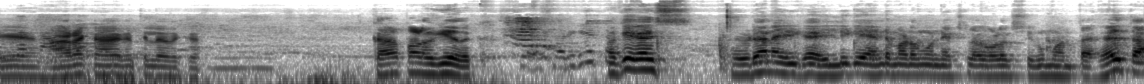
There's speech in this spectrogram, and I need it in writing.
ಏ ಹಾರಕ್ಕೆ ಆಗತ್ತಿಲ್ಲ ಅದಕ್ಕೆ. ಕಾಳ್ಪಾಳ ಹೋಗಿ ಅದಕ್ಕೆ. ಓಕೆ ಗೈಸ್ ವಿಡಿಯೋನ ಈಗ ಇಲ್ಲಿಗೆ ಎಂಡ್ ಮಾಡಮು. ನೆಕ್ಸ್ಟ್ ಲಾಗ್ ಒಳಗೆ ಸಿಗುಮು ಅಂತ ಹೇಳ್ತಾ.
